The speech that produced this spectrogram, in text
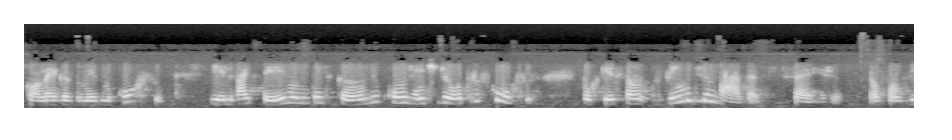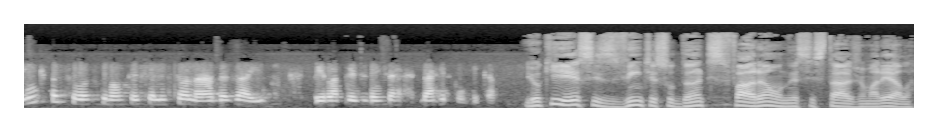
colegas do mesmo curso, e ele vai ter um intercâmbio com gente de outros cursos, porque são 20 vagas, Sérgio. Então são 20 pessoas que vão ser selecionadas aí pela presidência da República. E o que esses 20 estudantes farão nesse estágio, Mariela?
